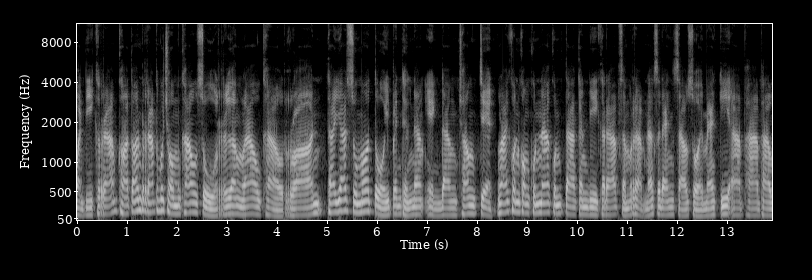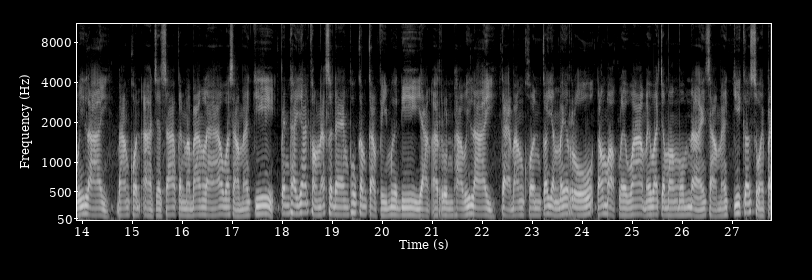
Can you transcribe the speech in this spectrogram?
วัสดีครับ ขอต้อนรับท่านผู้ชมเข้าสู่เรื่องเล่าข่าวร้อน ทายาทซูโม่ตุ๋ยเป็นถึงนางเอกดังช่องเจ็ดหลายคนคงคุ้นหน้าคุ้นตากันดีครับสำหรับนักแสดงสาวสวยแม็กกี้อาภาภาวิไลบางคนอาจจะทราบกันมาบ้างแล้วว่าสาวแม็กกี้ เป็นทายาทของนักแสดงผู้กำกับฝีมือดีอย่างอรุณภาวิไลแต่บางคนก็ยังไม่รู้ ต้องบอกเลยว่าไม่ว่าจะมองมุมไหนสาวแม็กกี้ก็สวยไป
